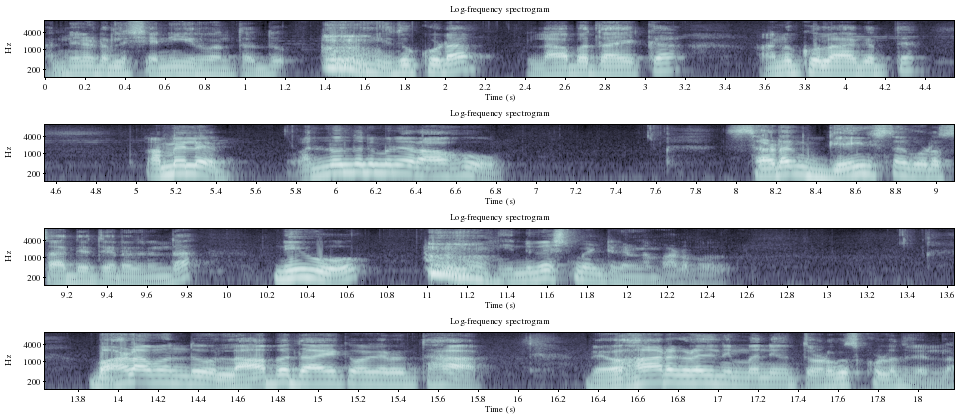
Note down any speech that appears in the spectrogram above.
ಹನ್ನೆರಡರಲ್ಲಿ ಶನಿ ಇರುವಂಥದ್ದು ಇದು ಕೂಡ ಲಾಭದಾಯಕ, ಅನುಕೂಲ ಆಗುತ್ತೆ. ಆಮೇಲೆ ಹನ್ನೊಂದನೇ ಮನೆ ರಾಹು ಸಡನ್ ಗೇಮ್ಸ್ನ ಕೂಡ ಸಾಧ್ಯತೆ ಇರೋದ್ರಿಂದ ನೀವು ಇನ್ವೆಸ್ಟ್ಮೆಂಟ್ಗಳನ್ನ ಮಾಡ್ಬೋದು. ಬಹಳ ಒಂದು ಲಾಭದಾಯಕವಾಗಿರುವಂತಹ ವ್ಯವಹಾರಗಳಲ್ಲಿ ನಿಮ್ಮ ನೀವು ತೊಡಗಿಸ್ಕೊಳ್ಳೋದ್ರಿಂದ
